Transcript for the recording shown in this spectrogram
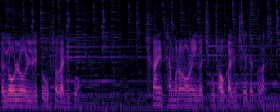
여기 올라올 일이 또 없어가지고 시간이 되면은 오늘 이거 치고 저거까지는 쳐야 될 것 같습니다.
